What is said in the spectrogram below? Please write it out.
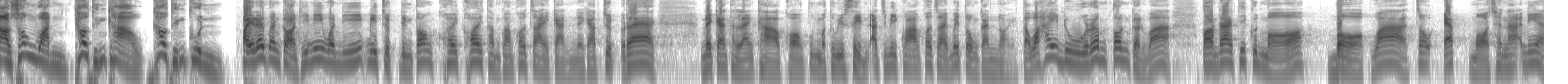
ข่าวช่องวันเข้าถึงข่าวเข้าถึงคุณ ไปเริ่มกันก่อนที่นี่วันนี้มีจุดหนึ่งต้องค่อย ๆทำความเข้าใจกันนะครับจุดแรกในการแถลงข่าวของคุณหมอทวีสินอาจจะมีความเข้าใจไม่ตรงกันหน่อย แต่ว่าให้ดูเริ่มต้นก่อนว่า ตอนแรกที่คุณหมอบอกว่าเจ้าแอปหมอชนะเนี่ย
